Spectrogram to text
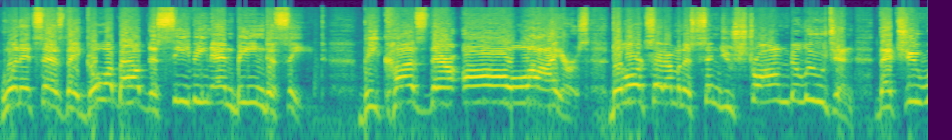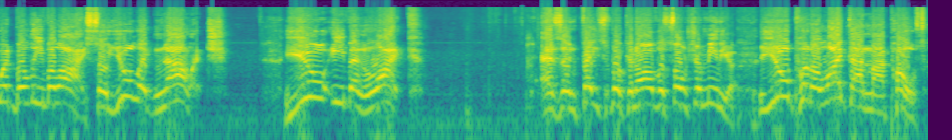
when it says they go about deceiving and being deceived because they're all liars. The Lord said, I'm going to send you strong delusion that you would believe a lie. So you'll acknowledge, you'll even like as in Facebook and all the social media. You'll put a like on my post,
